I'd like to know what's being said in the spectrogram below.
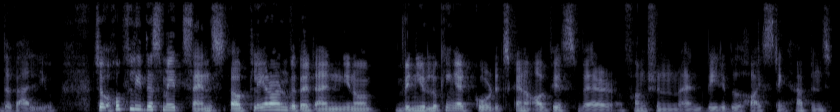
the value. So hopefully this made sense. Uh, play around with it and you know when you're looking at code, it's kind of obvious where function and variable hoisting happens.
